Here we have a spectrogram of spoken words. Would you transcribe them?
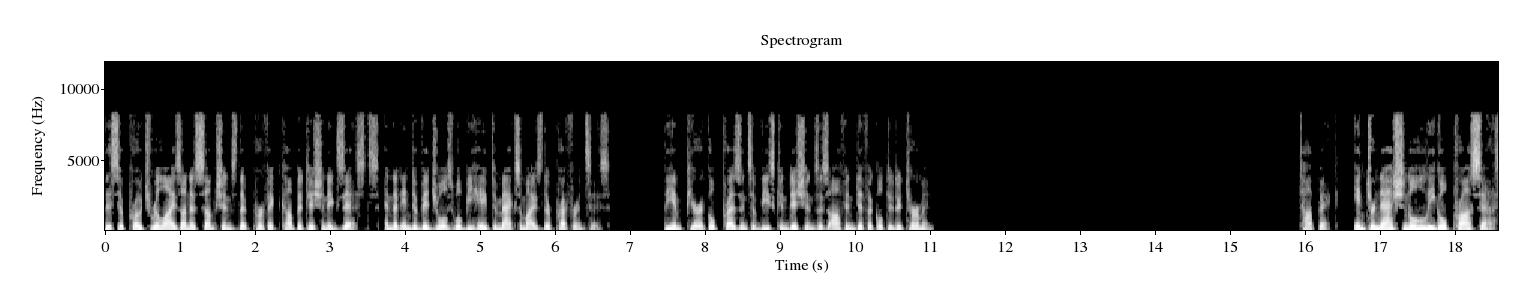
This approach relies on assumptions that perfect competition exists, and that individuals will behave to maximize their preferences. The empirical presence of these conditions is often difficult to determine. International legal process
